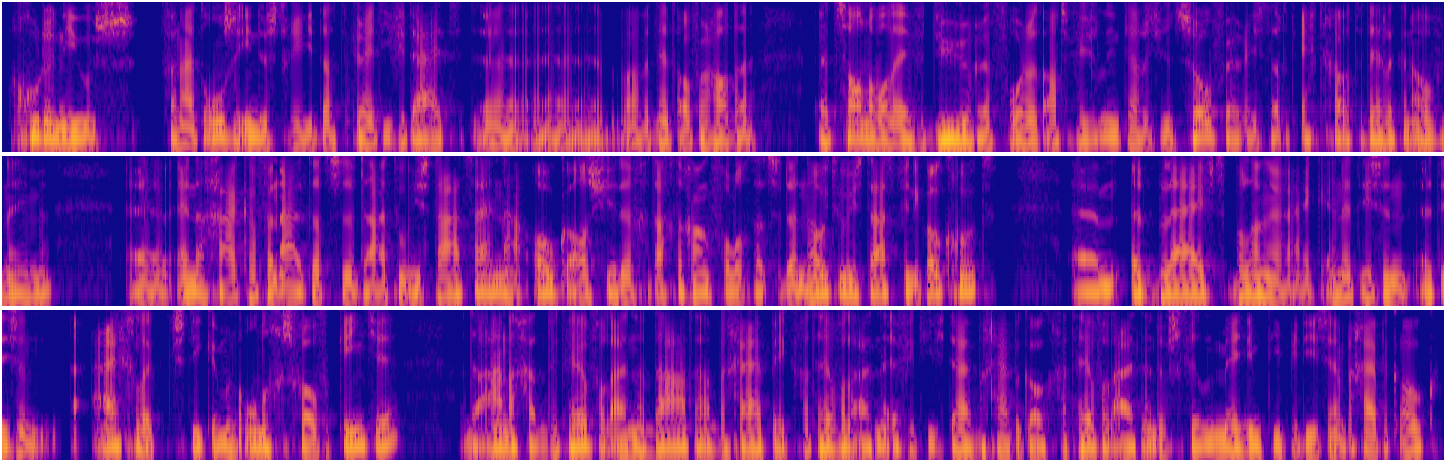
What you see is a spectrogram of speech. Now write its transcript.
goede nieuws vanuit onze industrie dat creativiteit, eh, eh, waar we het net over hadden, het zal nog wel even duren voordat artificial intelligence zover is dat het echt grote delen kan overnemen. Eh, en dan ga ik ervan uit dat ze daartoe in staat zijn. Nou, ook als je de gedachtegang volgt dat ze daar nooit toe in staat, vind ik ook goed. Ehm, het blijft belangrijk. En het is, een, het is een, eigenlijk stiekem een ondergeschoven kindje. De aandacht gaat natuurlijk heel veel uit naar data, begrijp ik. Gaat heel veel uit naar effectiviteit, begrijp ik ook. Gaat heel veel uit naar de verschillende mediumtypen die zijn, begrijp ik ook.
